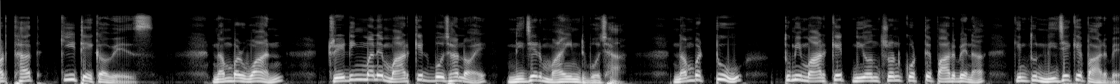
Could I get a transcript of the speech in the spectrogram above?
অর্থাৎ কি টেকঅ্যাওয়েজ নাম্বার ওয়ান ট্রেডিং মানে মার্কেট বোঝা নয়, নিজের মাইন্ড বোঝা। নাম্বার টু তুমি মার্কেট নিয়ন্ত্রণ করতে পারবে না, কিন্তু নিজেকে পারবে।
